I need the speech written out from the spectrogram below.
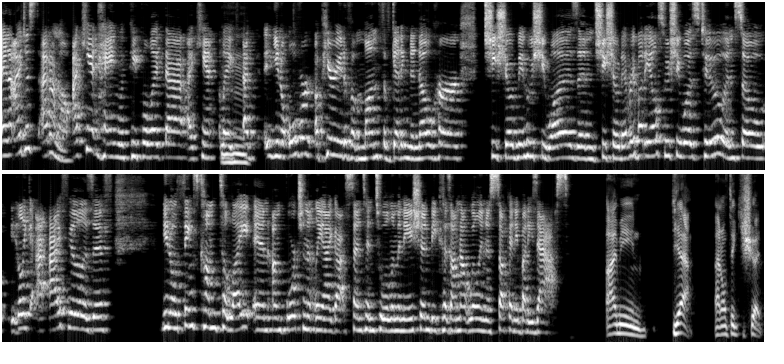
and I just, I don't know. I can't hang with people like that. I can't like, Mhm. I, you know, over a period of a month of getting to know her, she showed me who she was and she showed everybody else who she was too. And so like, I, I feel as if, you know, things come to light and unfortunately I got sent into elimination because I'm not willing to suck anybody's ass. I mean, yeah, I don't think you should.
